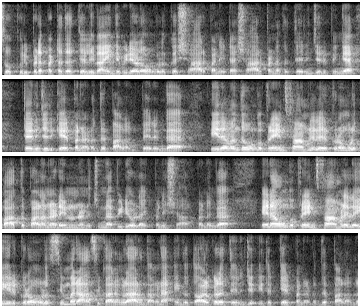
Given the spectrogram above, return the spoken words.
ஸோ குறிப்பிடப்பட்டதை தெளிவாக இந்த வீடியோவில் உங்களுக்கு ஷேர் பண்ணிட்டேன். ஷேர் பண்ணதை தெரிஞ்சிருப்பீங்க. தெரிஞ்சதுக்கேற்ப நடந்து பலன் பெறுங்க. இதை வந்து உங்கள் ஃப்ரெண்ட்ஸ் ஃபேமிலியில் இருக்கிறவங்களும் பார்த்து பலனடையணும்னு நினச்சிங்கன்னா வீடியோ லைக் பண்ணி ஷேர் பண்ணுங்கள் ஏன்னா உங்கள் ஃப்ரெண்ட்ஸ் ஃபேமிலியில் இருக்கிறவங்களும் சிம்ம ராசிக்காரங்களாக இருந்தாங்கன்னா இந்த தாள்களை தெரிஞ்சு இதற்கேற்ப நடந்து பலன்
